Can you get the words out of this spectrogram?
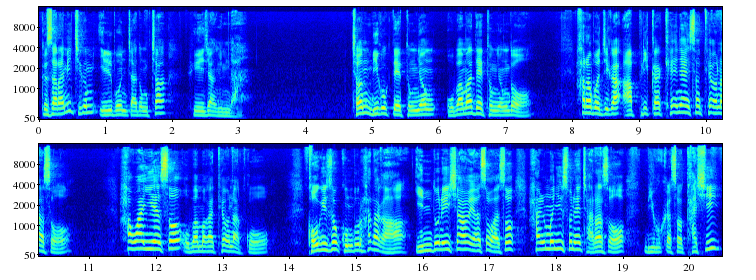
그 사람이 지금 일본 자동차 회장입니다. 전 미국 대통령 오바마 대통령도 할아버지가 아프리카 케냐에서 태어나서 하와이에서 오바마가 태어났고 거기서 공부를 하다가 인도네시아에 와서 와서 할머니 손에 자라서 미국 가서 다시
